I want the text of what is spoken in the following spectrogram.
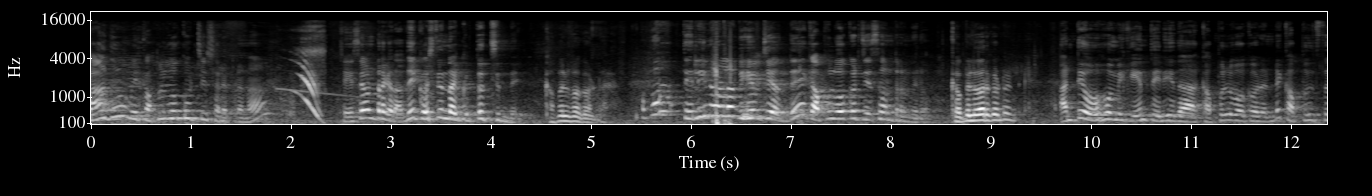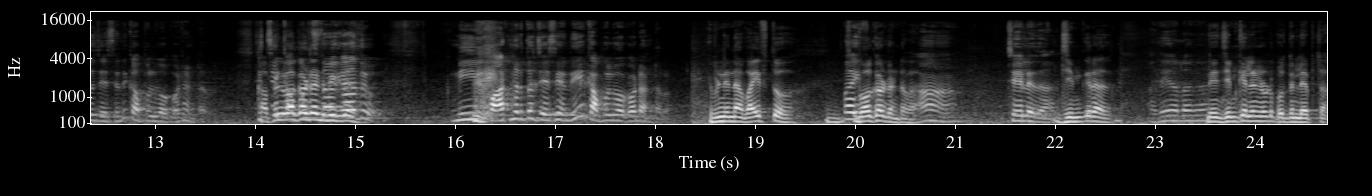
కాదు మీరు కపుల్ వర్కౌట్ చేశారు ఎప్పుడైనా చేసే ఉంటారు కదా అదే క్వశ్చన్ నాకు గుర్తొచ్చింది. కపిల్ వర్కౌట్ అబ్బా తెలియని వాళ్ళ బిహేవ్ చేయొద్దే కపుల్ వర్కౌట్ చేసే ఉంటారు మీరు. కపిల్ వర్కౌట్ అంటే? అంటే ఓహో మీకు ఏం తెలియదా కపుల్ వర్కౌట్ అంటే couples తో చేసేది కపుల్ వర్కౌట్ అంటారు. Couple workout అంటే కాదు. మీ partner తో చేసేది కపుల్ వర్కౌట్ అంటారు. ఇప్పుడు నేను నా వైఫ్తో వర్కౌట్ అంటావా? చేయలేదా? జిమ్కి రాదు. అదే అలాగా? నేను జిమ్కి వెళ్ళినప్పుడు పొద్దున్న లేపుతా.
